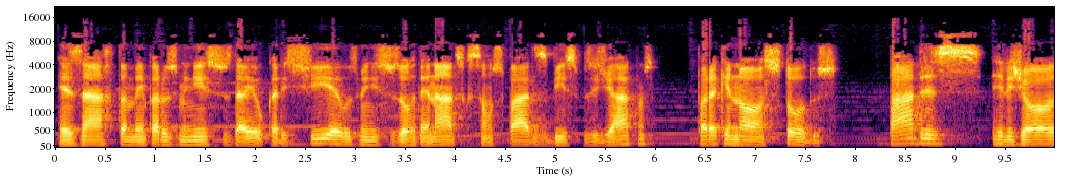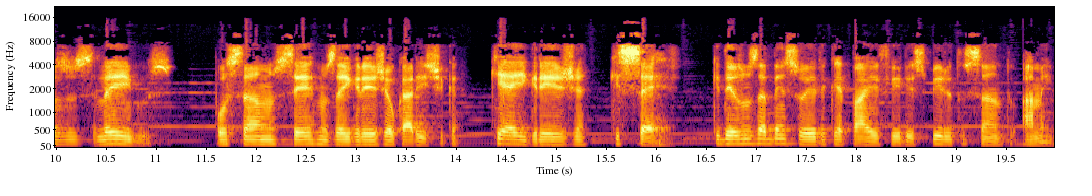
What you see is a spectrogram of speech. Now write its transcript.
rezar também para os ministros da Eucaristia, os ministros ordenados, que são os padres, bispos e diáconos, para que nós todos, padres religiosos, leigos, possamos sermos a Igreja Eucarística, que é a Igreja que serve. Que Deus nos abençoe, Ele que é Pai, Filho e Espírito Santo. Amém.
